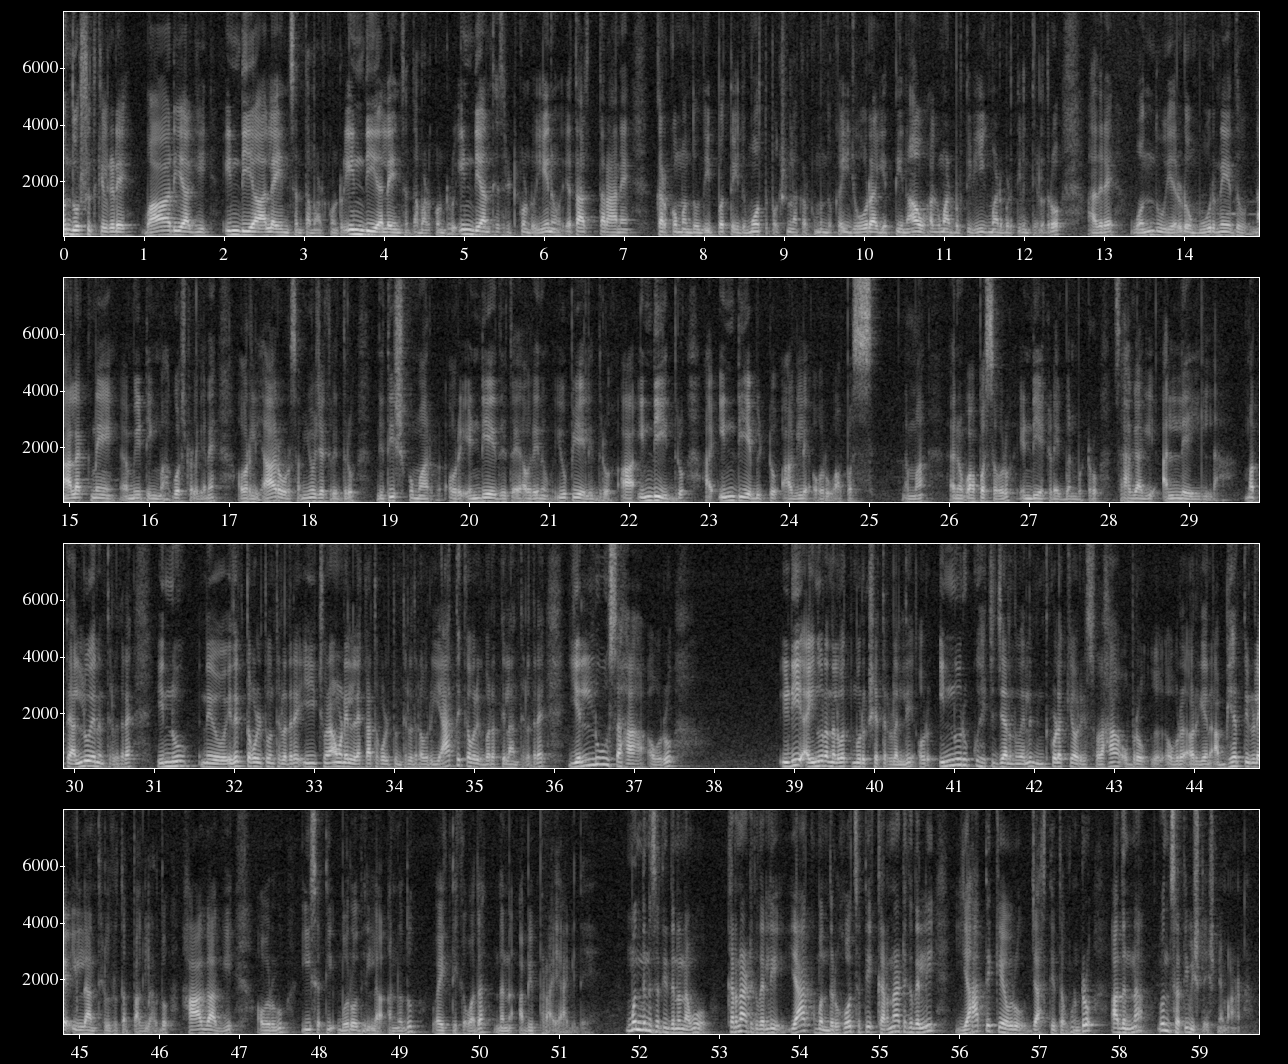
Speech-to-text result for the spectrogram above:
ಒಂದು ವರ್ಷದ ಕೆಳಗಡೆ ಭಾರಿಯಾಗಿ ಇಂಡಿಯಾ ಅಲಯನ್ಸ್ ಅಂತ ಮಾಡಿಕೊಂಡ್ರು. ಇಂಡಿಯಾ ಅಲಯನ್ಸ್ ಅಂತ ಮಾಡಿಕೊಂಡ್ರು. ಇಂಡಿಯಾ ಅಂತ ಹೆಸರಿಟ್ಕೊಂಡು ಏನು ಯಥಾ ತರಹನೇ ಕರ್ಕೊಂಬಂದು ಒಂದು ಇಪ್ಪತ್ತೈದು ಮೂವತ್ತು ಪಕ್ಷಗಳನ್ನ ಕರ್ಕೊಂಬಂದು ಕೈ ಜೋರಾಗಿ ಎತ್ತಿ ನಾವು ಹಾಗೆ ಮಾಡಿಬಿಡ್ತೀವಿ, ಹೀಗೆ ಮಾಡಿಬಿಡ್ತೀವಿ ಅಂತ ಹೇಳಿದ್ರು. ಆದರೆ ಒಂದು, ಎರಡು, ಮೂರನೇದು, ನಾಲ್ಕನೇ ಮೀಟಿಂಗ್ ಆಗೋಷ್ಟರೊಳಗೆ ಅವರಲ್ಲಿ ಯಾರು ಅವರ ಸಂಯೋಜಕರಿದ್ದರು ನಿತೀಶ್ ಕುಮಾರ್ ಅವರು ಎನ್ ಡಿ ಎ ಜೊತೆ ಅವರೇನು ಯು ಪಿ ಎಲ್ಲಿದ್ದರು ಆ ಇಂಡಿ ಇದ್ದರು ಆ ಇಂಡಿ ಎ ಬಿಟ್ಟು ಆಗಲೇ ಅವರು ವಾಪಸ್ ನಮ್ಮ, ಏನು ವಾಪಸ್ ಅವರು ಎನ್ ಡಿ ಎ ಕಡೆಗೆ ಬಂದುಬಿಟ್ರು. ಸೊ ಹಾಗಾಗಿ ಅಲ್ಲೇ ಇಲ್ಲ. ಮತ್ತು ಅಲ್ಲೂ ಏನಂತ ಹೇಳಿದ್ರೆ, ಇನ್ನೂ ನೀವು ಇದಕ್ಕೆ ತಗೊಳ್ತು ಅಂತ ಹೇಳಿದ್ರೆ, ಈ ಚುನಾವಣೆಯಲ್ಲಿ ಲೆಕ್ಕ ತಗೊಳ್ತು ಅಂತ ಹೇಳಿದ್ರೆ, ಅವರು ಯಾತಕ್ಕೆ ಅವ್ರಿಗೆ ಬರುತ್ತಿಲ್ಲ ಅಂತ ಹೇಳಿದ್ರೆ, ಎಲ್ಲೂ ಸಹ ಅವರು ಇಡೀ ಐನೂರ ನಲವತ್ತ್ಮೂರು ಕ್ಷೇತ್ರಗಳಲ್ಲಿ ಅವರು ಇನ್ನೂರಕ್ಕೂ ಹೆಚ್ಚು ಜನರ ಮೇಲೆ ನಿಂತ್ಕೊಳ್ಳೋಕ್ಕೆ ಅವರಿಗೆ ಸ್ವತಃ ಒಬ್ಬರು ಒಬ್ಬರು ಅವ್ರಿಗೇನು ಅಭ್ಯರ್ಥಿಗಳೇ ಇಲ್ಲ ಅಂತ ಹೇಳಿದ್ರು ತಪ್ಪಾಗಲಾರ್ದು. ಹಾಗಾಗಿ ಅವರು ಈ ಸತಿ ಬರೋದಿಲ್ಲ ಅನ್ನೋದು ವೈಯಕ್ತಿಕವಾದ ನನ್ನ ಅಭಿಪ್ರಾಯ ಆಗಿದೆ. ಮುಂದಿನ ಸತಿ ದಿನ ನಾವು ಕರ್ನಾಟಕದಲ್ಲಿ ಯಾಕೆ ಬಂದರು? ಹೋದ ಸತಿ ಕರ್ನಾಟಕದಲ್ಲಿ ಯಾತಕ್ಕೆ ಅವರು ಜಾಸ್ತಿ ತಗೊಂಡ್ರು? ಅದನ್ನು ಒಂದು ಸತಿ ವಿಶ್ಲೇಷಣೆ ಮಾಡೋಣ.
